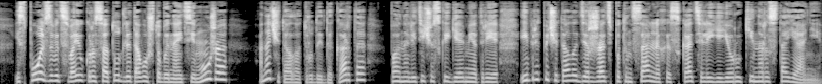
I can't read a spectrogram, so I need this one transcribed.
— использовать свою красоту для того, чтобы найти мужа, она читала труды Декарта — по аналитической геометрии и предпочитала держать потенциальных искателей ее руки на расстоянии.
